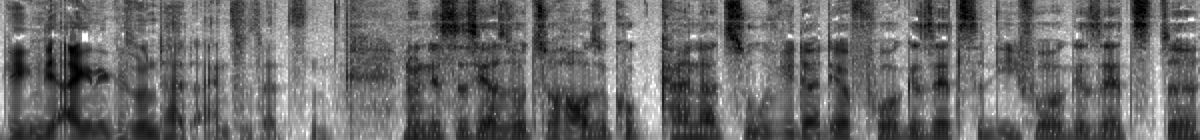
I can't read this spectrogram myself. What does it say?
gegen die eigene Gesundheit einzusetzen. Nun ist es ja so, zu Hause guckt keiner zu, weder der Vorgesetzte, die Vorgesetzte,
